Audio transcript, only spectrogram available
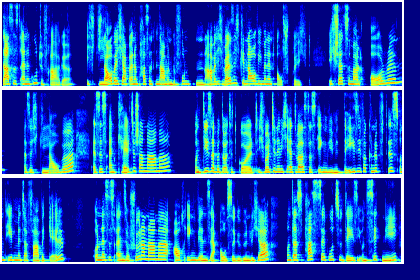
Das ist eine gute Frage. Ich glaube, ich habe einen passenden Namen gefunden, aber ich weiß nicht genau, wie man ihn ausspricht. Ich schätze mal Oren. Also ich glaube, es ist ein keltischer Name und dieser bedeutet Gold. Ich wollte nämlich etwas, das irgendwie mit Daisy verknüpft ist und eben mit der Farbe Gelb. Und es ist ein sehr schöner Name, auch irgendwie ein sehr außergewöhnlicher. Und das passt sehr gut zu Daisy und Sydney.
